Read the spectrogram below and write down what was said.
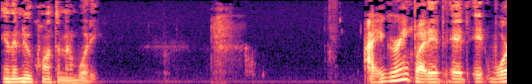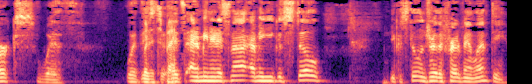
in the new Quantum and Woody. I agree. but it it it works with with But it's better. It's I mean, and it's not. I mean, you could still you could still enjoy the Fred Van Lente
